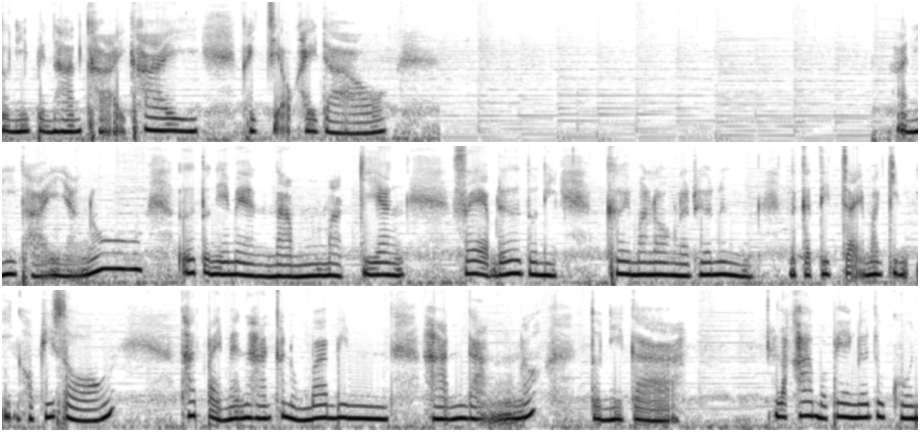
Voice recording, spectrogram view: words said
ตัวนี้เป็นร้านขายไข่ไข่เจียวไข่ดาวอันนี้ขายอย่างเน้ เออตัวนี้แม่นนำหมักเกียงแซ่บเด้อตัวนี้เคยมาลองแล้วเทื่อหนึ่งแล้วก็ติดใจมากินอีกรอบที่สองถัดไปแม่นร้านขนมบ้าบินร้านดังเนาะตัวนี้ก็ราคาบ่แพงเด้อทุกคน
